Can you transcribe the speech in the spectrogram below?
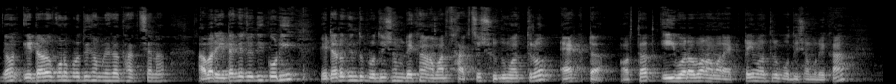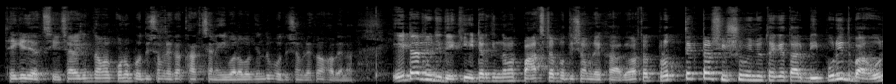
যেমন এটারও কোনো প্রতিসম রেখা থাকছে না। আবার এটাকে যদি করি, এটারও কিন্তু প্রতিসম রেখা আমার থাকছে শুধুমাত্র একটা। অর্থাৎ এই বরাবর আমার একটাই মাত্র প্রতিসম রেখা থেকে যাচ্ছে, এছাড়া কিন্তু আমার কোনো প্রতিসম রেখা থাকছে না, এই বরাবর কিন্তু প্রতিসম রেখা হবে না। এটার যদি দেখি, এটার কিন্তু আমার পাঁচটা প্রতিসম রেখা হবে। অর্থাৎ প্রত্যেকটা শীর্ষবিন্দু থেকে তার বিপরীত বাহুর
